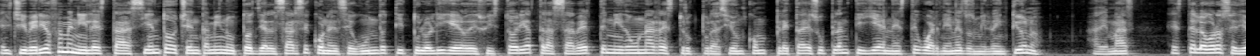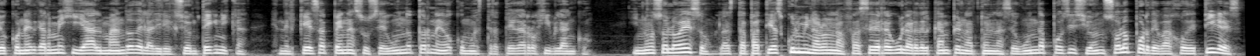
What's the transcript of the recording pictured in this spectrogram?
El Chiverío femenil está a 180 minutos de alzarse con el segundo título liguero de su historia tras haber tenido una reestructuración completa de su plantilla en este Guardianes 2021. Además, este logro se dio con Edgar Mejía al mando de la dirección técnica, en el que es apenas su segundo torneo como estratega rojiblanco. Y no solo eso, las tapatías culminaron la fase regular del campeonato en la segunda posición solo por debajo de Tigres,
